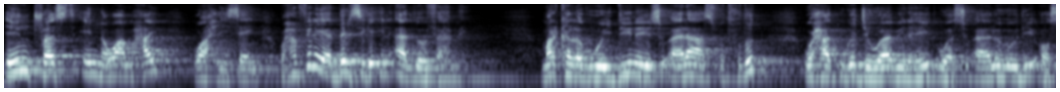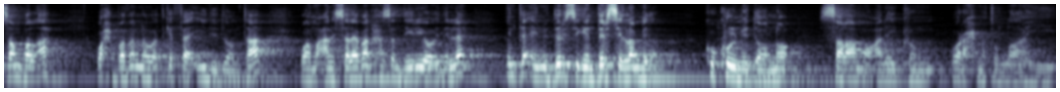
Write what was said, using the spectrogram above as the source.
Interest inna waa maxay? Waa xiiseyn. Waxaan filayaa darsiga in aada loo fahmay marka lagu weydiinayo su'aalahaas fudfudud waxaad uga jawaabi lahayd waa su'aalahoodii oo sambal ah. Wax badanna waad ka faa'iidi doontaa. Waa macalin saleebaan xasan diiri oo idin leh inta aynu dersigan dersi la mida ku kulmi doonno. Asalaamu calaykum waraxmat ullaahi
